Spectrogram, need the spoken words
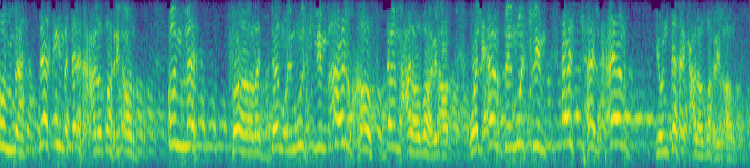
أمة لا قيمة لها على ظهر الأرض. أمة صار الدم المسلم أرخص دم على ظهر الأرض. والعرض المسلم أسهل عرض ينتهك على ظهر الأرض.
